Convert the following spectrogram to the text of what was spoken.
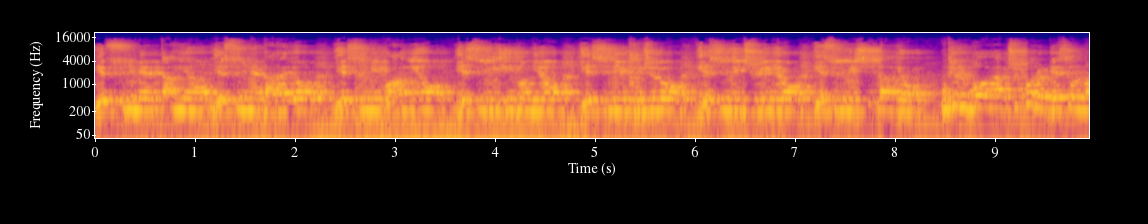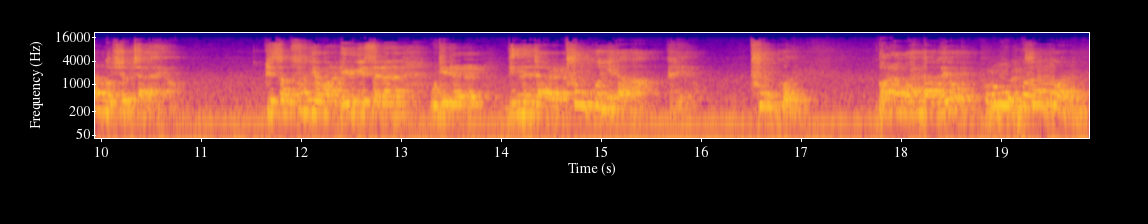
예수님의 땅이요, 예수님의 나라요, 예수님이 왕이요, 예수님이 임금이요, 예수님이 구주요, 예수님이 주인이요, 예수님이 신랑이요. 우리는 뭐 하나 주권을 내세울 만한 것이 없잖아요. 그래서 성경은 레위기서는 우리를 믿는 자를 품꾼이다 그래요. 품꾼. 뭐라고 한다고요? 품꾼. 품꾼.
